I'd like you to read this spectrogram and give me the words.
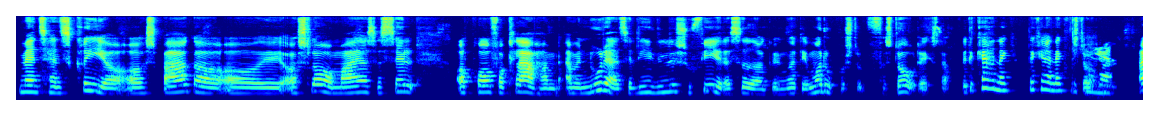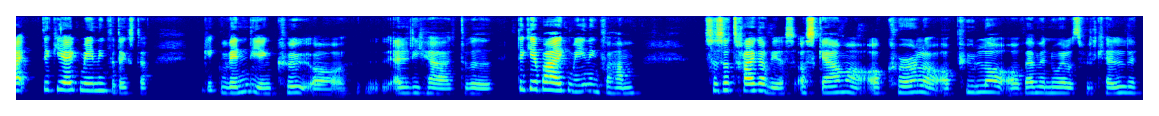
mens han skriger og sparker og, øh, og slår mig og sig selv og prøve at forklare ham, at nu er det altså lige lille Sofie, der sidder og gynger. Det må du forstå, Dexter. Men det kan han ikke. Det kan han ikke forstå. Det Nej, det giver ikke mening for Dexter. Han kan ikke vente i en kø og alle de her, du ved. Det giver bare ikke mening for ham. Så så trækker vi os og skærmer og curler og pyller og hvad man nu ellers vil kalde det.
